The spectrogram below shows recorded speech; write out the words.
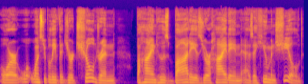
or w- once you believe that your children, behind whose bodies you're hiding as a human shield,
